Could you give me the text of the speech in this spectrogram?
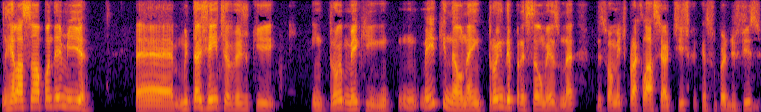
em relação à pandemia. É, muita gente, eu vejo que entrou meio que meio que não, né? Entrou em depressão mesmo, né? Principalmente para a classe artística, que é super difícil.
